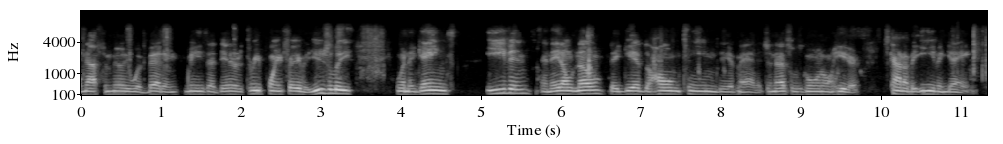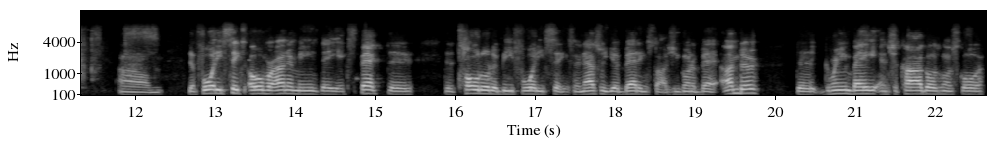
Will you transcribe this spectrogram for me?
are not familiar with betting, means that they're a three point favorite. Usually, when the game's even and they don't know, they give the home team the advantage, and that's what's going on here. It's kind of an even game. Um, the 46 over under means they expect the the total to be 46, and that's what your betting starts. You're going to bet under the Green Bay and Chicago is going to score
